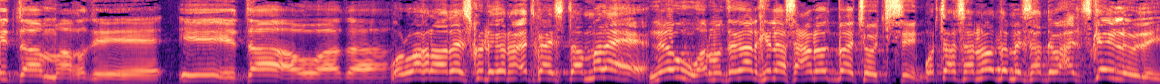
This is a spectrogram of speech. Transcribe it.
idamaqde idaawada warwaaqlo ada isku dhiganoo cidku haystaa ma lehe. Now war ma dagaalkii laascanood baa joojiseen. Wartaasaa noo dambaysa hadda waxaad iska ilowday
